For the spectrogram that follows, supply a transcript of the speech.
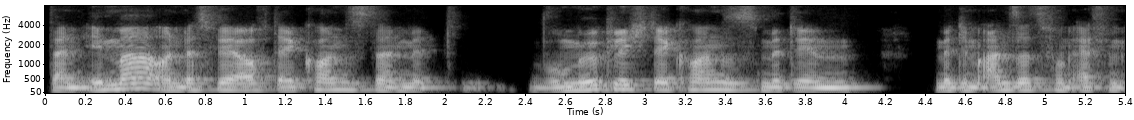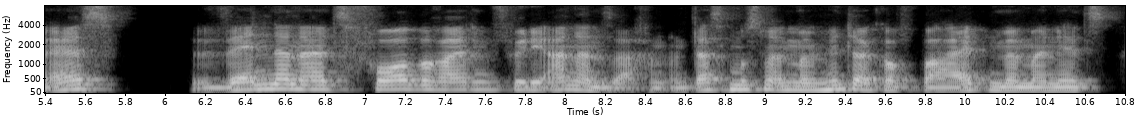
dann immer, und das wäre auch der Konsens dann mit, womöglich der Konsens mit dem, mit dem Ansatz vom FMS, wenn dann als Vorbereitung für die anderen Sachen. Und das muss man immer im Hinterkopf behalten, wenn man jetzt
